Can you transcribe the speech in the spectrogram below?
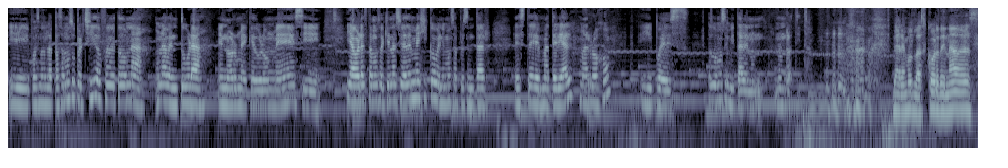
Y pues nos la pasamos súper chido, fue toda una, una aventura enorme que duró un mes y, y ahora estamos aquí en la Ciudad de México, venimos a presentar este material más rojo y pues los vamos a invitar en un, en un ratito. Daremos las coordenadas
